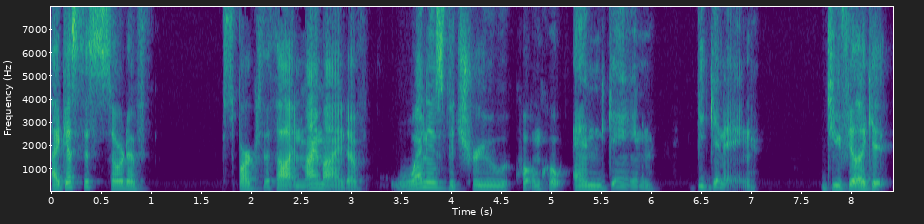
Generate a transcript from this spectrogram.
I guess this sort of sparked the thought in my mind of when is the true quote unquote end game beginning? Do you feel like it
